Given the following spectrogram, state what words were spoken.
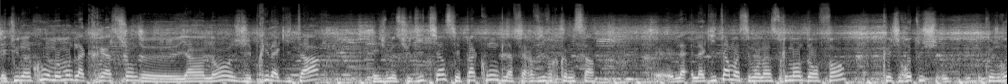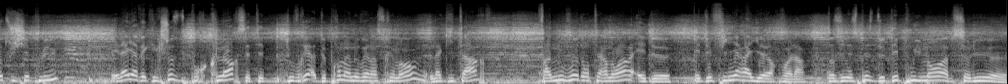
Et tout d'un coup, au moment de la création de, il y a un an, j'ai pris la guitare et je me suis dit, tiens, c'est pas con de la faire vivre comme ça. Euh, la, guitare, moi, c'est mon instrument d'enfant que je retouche, que je retouchais plus. Et là, il y avait quelque chose pour clore, c'était d'ouvrir, de prendre un nouvel instrument, la guitare, enfin nouveau dans Terre Noire, et de, et de finir ailleurs, voilà, dans une espèce de dépouillement absolu euh,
